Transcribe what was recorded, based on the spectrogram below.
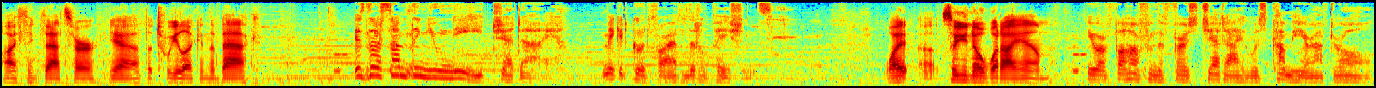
I think that's her. Yeah, the Twi'lek in the back. Is there something you need, Jedi? Make it good, for I have little patience. Why? Uh, so you know what I am. You are far from the first Jedi who has come here after all,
